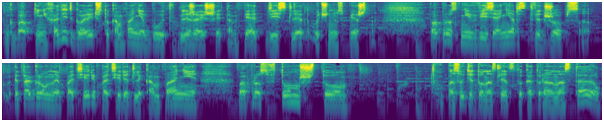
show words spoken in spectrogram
к бабке не ходить, говорить, что компания будет в ближайшие там, 5-10 лет очень успешна. Вопрос не в визионерстве Джобса. Это огромная потеря, потеря для компании. Вопрос в том, что по сути, то наследство, которое он оставил,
